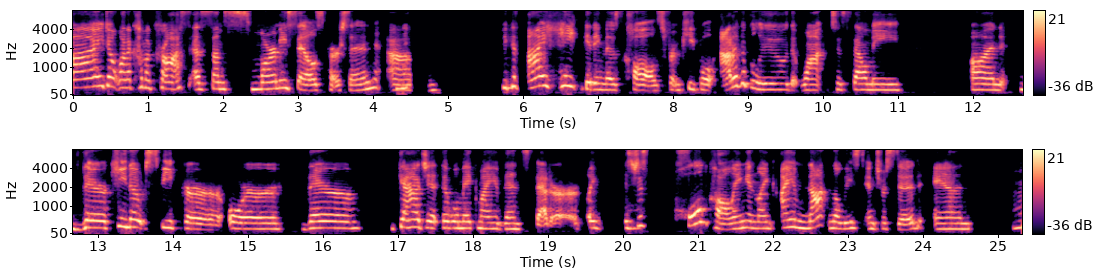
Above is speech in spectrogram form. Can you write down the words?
I don't want to come across as some smarmy salesperson mm-hmm. um, mm-hmm. because I hate getting those calls from people out of the blue that want to sell me on their keynote speaker or their gadget that will make my events better. Like it's just cold calling and like I am not in the least interested and mm-hmm.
